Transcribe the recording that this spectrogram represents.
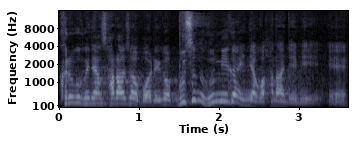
그리고 그냥 살 사라져 버리고 무슨 의미가 있냐고 하나님이 예.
